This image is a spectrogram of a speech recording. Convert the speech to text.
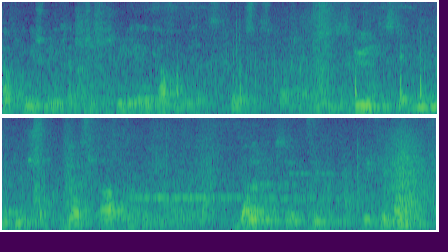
Kraft in Geschwindigkeit, anschließend Geschwindigkeit in Kraft umgesetzt. So ist es. Das ist dieses Bügelsystem, dieser Bügelschock, der ist Draht. Und dadurch entsteht wie viel Dampf.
